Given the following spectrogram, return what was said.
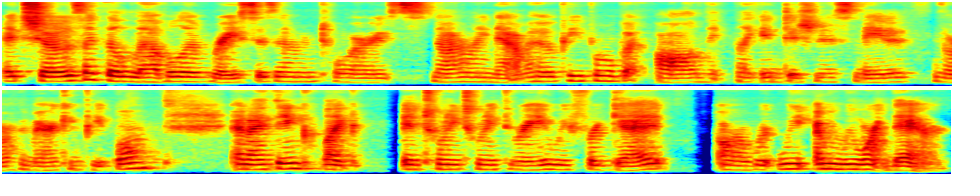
it shows like the level of racism towards not only Navajo people, but all like indigenous native North American people. And I think like in 2023, we forget or we- I mean, we weren't there.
